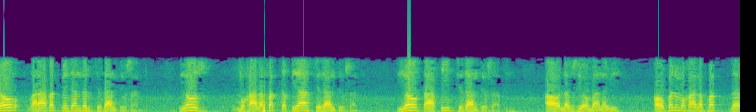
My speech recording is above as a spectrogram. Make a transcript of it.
یو غرابت پیژندل چې ځان ته وساتي یو مخالفت ته قیاس چې ځان ته وساتي یو تعقید چې ځان ته وساتي او لفظي او معنوي او بل مخالفت د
